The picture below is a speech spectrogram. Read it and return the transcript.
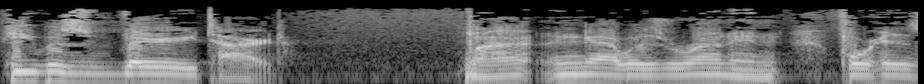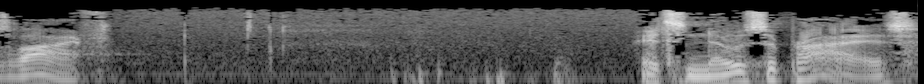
He was very tired. Right? And guy was running for his life. It's no surprise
